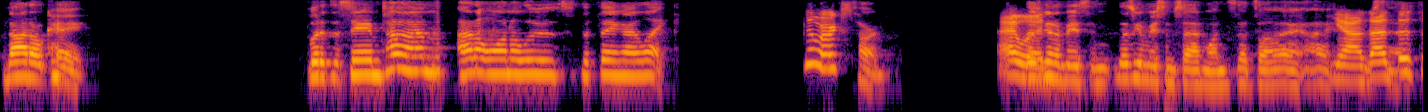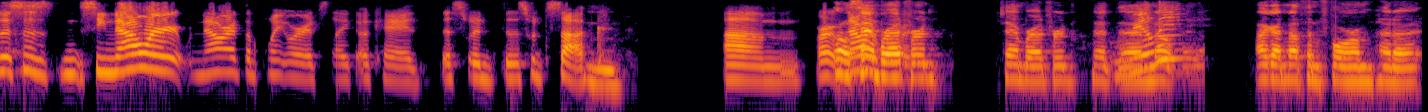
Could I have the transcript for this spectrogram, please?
Not okay. But at the same time, I don't want to lose the thing I like. It works. It's hard. I would. There's gonna be some. There's gonna be some sad ones. That's all. I, I yeah, that this, this is see now we're now we're at the point where it's like okay, this would this would suck. Mhm. Um, or Oh, now Sam Bradford. Sam Bradford. That- uh, no- Really? I got nothing for him. And I,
